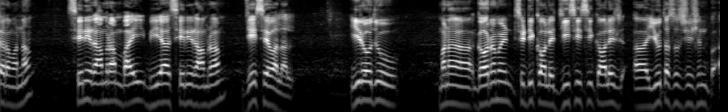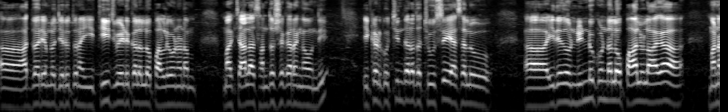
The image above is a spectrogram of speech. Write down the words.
నమస్కారం అన్న. సేని రామరామ్ బాయ్ బియా సేని రామరామ్ జై సేవాలాల్. ఈరోజు మన government city college GCC college youth association ఆధ్వర్యంలో జరుగుతున్న ఈ తీజ్ వేడుకలలో పాల్గొనడం మాకు చాలా సంతోషకరంగా ఉంది. ఇక్కడికి వచ్చిన తర్వాత చూస్తే అసలు ఇదేదో నిండు కుండలో పాలులాగా మన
